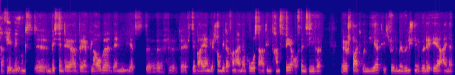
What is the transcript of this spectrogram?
da fehlt mir übrigens äh, ein bisschen der, der Glaube, wenn jetzt äh, der FC Bayern jetzt schon wieder von einer großartigen Transferoffensive äh, schwadroniert. Ich würde mir wünschen, er würde eher eine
